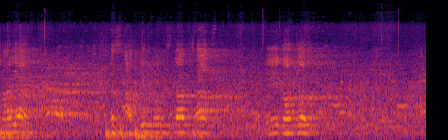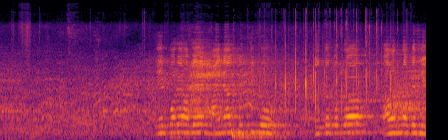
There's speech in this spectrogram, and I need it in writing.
শাহরিয়ার এই এরপরে হবে মাইনাস ফিফটি টু চোদ্দ পনেরো বাউন্ন কেজি।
